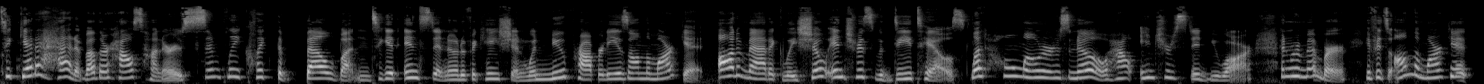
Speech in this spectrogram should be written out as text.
To get ahead of other house hunters, simply click the bell button to get instant notification when new property is on the market. Automatically show interest with details. Let homeowners know how interested you are. And remember, if it's on the market,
